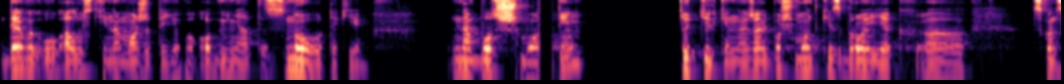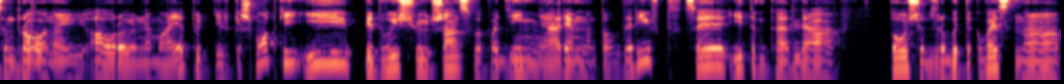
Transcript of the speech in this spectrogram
де ви у Алустіна можете його обміняти знову таки на бос шмотки. Тут тільки, на жаль, бо шмотки зброї як з концентрованою аурою немає. Тут тільки шмотки і підвищують шанс випадіння Remnant of the Rift. Це ітемка для того, щоб зробити квест на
